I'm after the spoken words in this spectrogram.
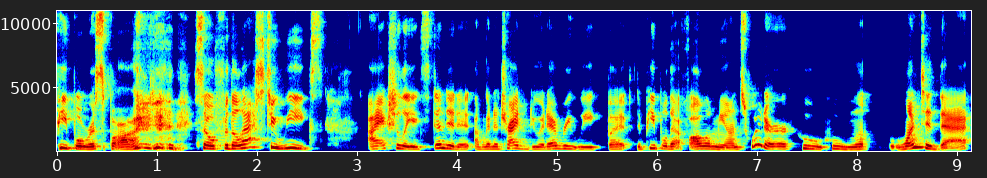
people respond. so for the last 2 weeks, I actually extended it. I'm going to try to do it every week, but the people that follow me on Twitter who who wanted that,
